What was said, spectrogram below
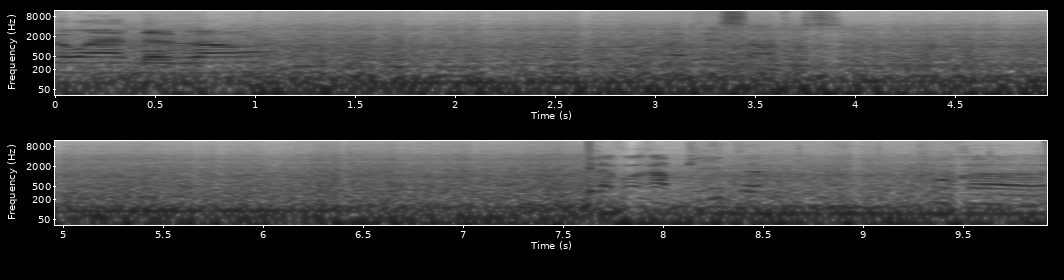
loin devant. La descente ici. la voie rapide pour euh,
